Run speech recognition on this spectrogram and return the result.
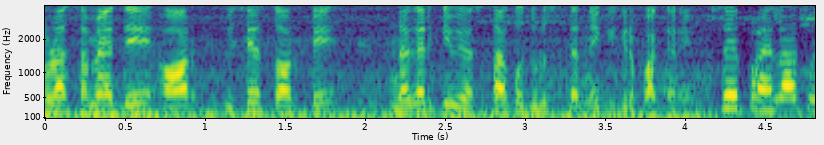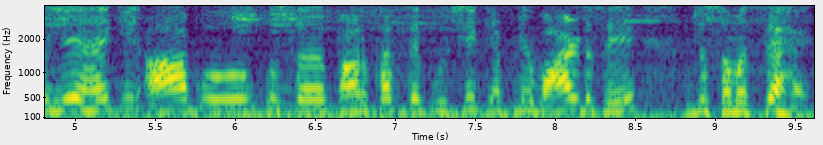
थोड़ा समय दें और विशेष तौर पे नगर की व्यवस्था को दुरुस्त करने की कृपा करें। सबसे पहला तो ये है कि आप उस पार्षद से पूछिए कि अपने वार्ड से जो समस्या है,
